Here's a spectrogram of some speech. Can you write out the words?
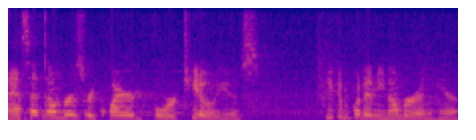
Asset number is required for TITO use. You can put any number in here.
